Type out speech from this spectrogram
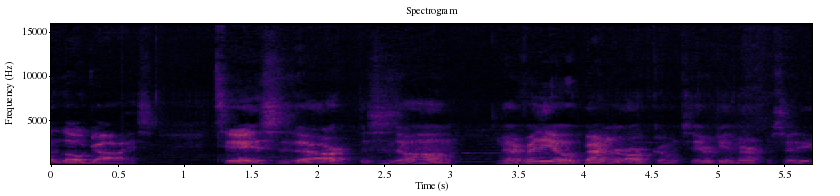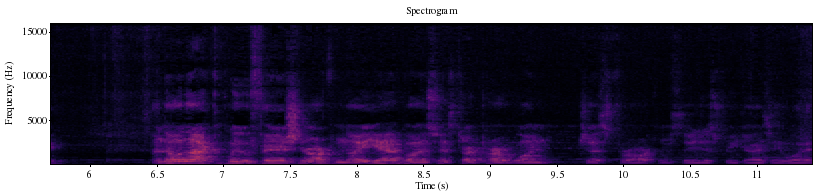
Hello guys. Today this is the arc. This is the um another video of Batman Arkham. Today we're doing Batman City. I know I'm not completely finished in Arkham Knight yet, but I'm just gonna start part one just for Arkham City, just for you guys anyway.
